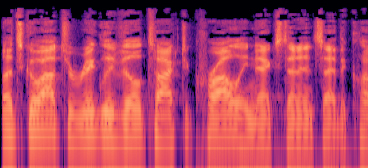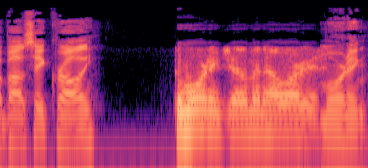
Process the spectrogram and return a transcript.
Let's go out to Wrigleyville, talk to Crawley next on Inside the Clubhouse. Hey, Crawley. Good morning, gentlemen. How are you? Morning.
